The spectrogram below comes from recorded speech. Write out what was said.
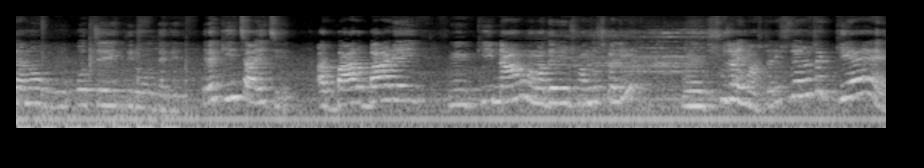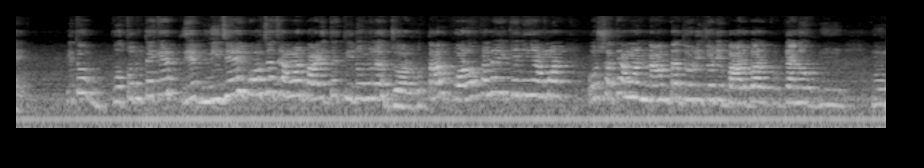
কেন করছে এই তৃণমূল থেকে? এরা কি চাইছে? আর বারবার এই কি নাম আমাদের সন্দেশকালী সুজয় মাস্টার। এই সুজয় মাস্টার কে? এ তো প্রথম থেকে নিজেই বলছে যে আমার বাড়িতে তৃণমূলের জন্ম। তারপরও কেন একে নিয়ে আমার ওর সাথে আমার নামটা জড়িয়ে জড়িয়ে বারবার কেন উম,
